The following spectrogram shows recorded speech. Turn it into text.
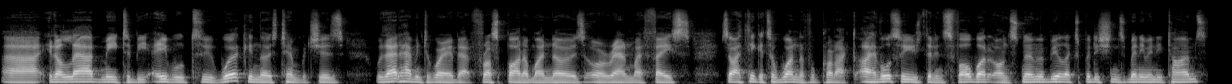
Uh, it allowed me to be able to work in those temperatures without having to worry about frostbite on my nose or around my face. So I think it's a wonderful product. I have also used it in Svalbard on snowmobile expeditions many, many times.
